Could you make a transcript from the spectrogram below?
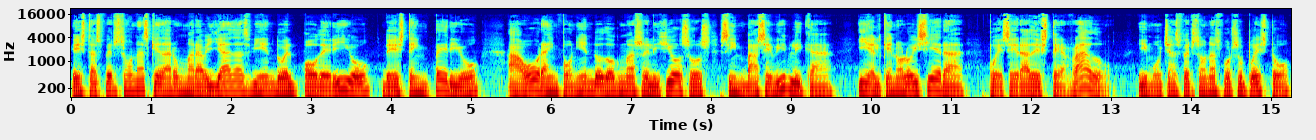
Estas personas quedaron maravilladas viendo el poderío de este imperio, ahora imponiendo dogmas religiosos sin base bíblica, y el que no lo hiciera, pues era desterrado y muchas personas, por supuesto,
